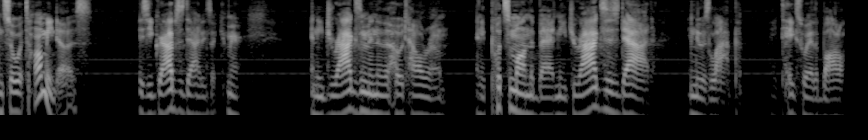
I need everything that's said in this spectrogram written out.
And so what Tommy does is he grabs his dad, he's like, Come here and he drags him into the hotel room and he puts him on the bed and he drags his dad into his lap. He takes away the bottle.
